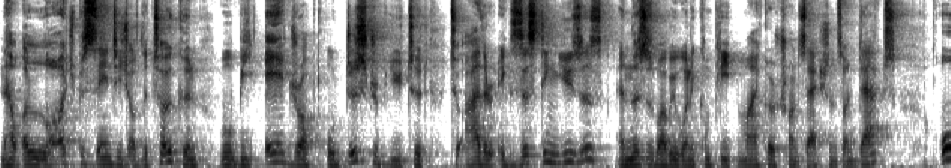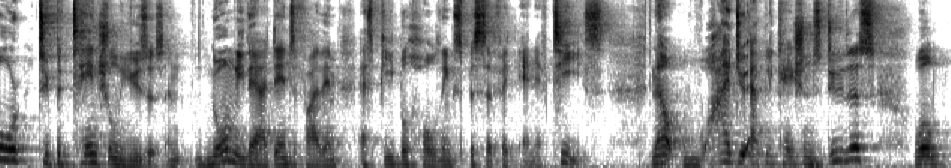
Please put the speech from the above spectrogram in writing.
Now, a large percentage of the token will be airdropped or distributed to either existing users, and this is why we want to complete microtransactions on dApps, or to potential users. And normally they identify them as people holding specific NFTs. Now, why do applications do this? Well,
